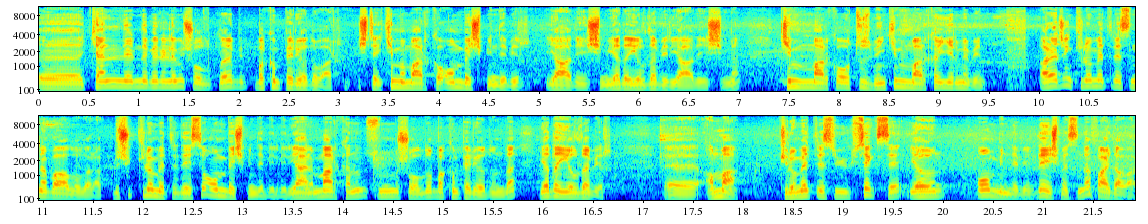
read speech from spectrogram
e, kendilerinde belirlemiş oldukları bir bakım periyodu var. İşte kimi marka 15 binde bir yağ değişimi ya da yılda bir yağ değişimi. Kimi marka 30 bin, kimi marka 20 bin. Aracın kilometresine bağlı olarak düşük kilometrede ise 15 binde bir bir. Yani markanın sunmuş olduğu bakım periyodunda ya da yılda bir. E, ama kilometresi yüksekse yağın 10 binde bir değişmesinde fayda var.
